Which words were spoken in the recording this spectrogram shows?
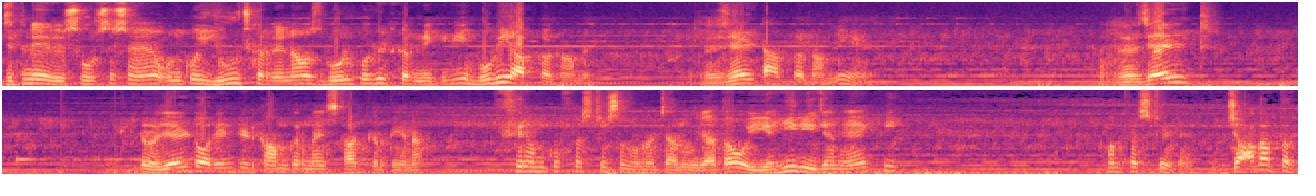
जितने रिसोर्सेस हैं, उनको यूज़ कर लेना उस गोल को हिट करने के लिए, वो भी आपका काम है। रिज़ल्ट आपका काम नहीं है। रिज़ल्ट रिज़ल्ट ओरिएंटेड काम करना स्टार्ट करते हैं ना, फिर हमको फ्रस्ट्रेशन होना चालू हो जाता है। और यही रीज़न है कि हम फ्रस्ट्रेट हैं, ज़्यादातर।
